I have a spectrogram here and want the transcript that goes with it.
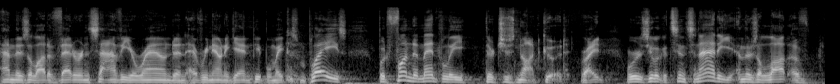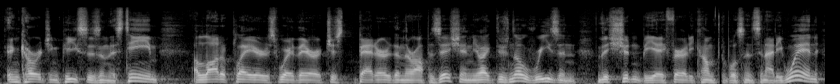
and there's a lot of veteran savvy around. And every now and again, people make some plays. But fundamentally, they're just not good, right? Whereas you look at Cincinnati, and there's a lot of encouraging pieces in this team, a lot of players where they're just better than their opposition. You're like, there's no reason this shouldn't be a fairly comfortable Cincinnati win.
